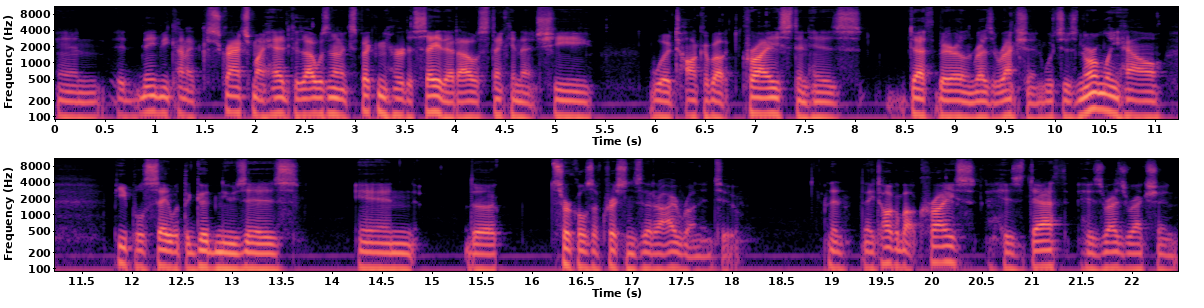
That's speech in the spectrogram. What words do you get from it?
And it made me kind of scratch my head because I was not expecting her to say that. I was thinking that she would talk about Christ and his death, burial, and resurrection, which is normally how people say what the good news is in the circles of Christians that I run into. Then they talk about Christ, his death, his resurrection,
